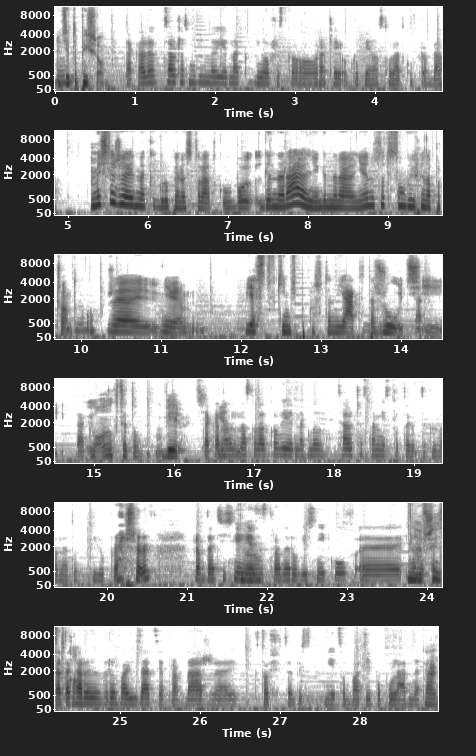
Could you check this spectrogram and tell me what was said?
ludzie to piszą. Tak, ale cały czas mówimy jednak mimo wszystko raczej o grupie nastolatków, prawda? Myślę, że jednak grupie nastolatków, bo generalnie, generalnie, no to to co mówiliśmy na początku, że nie wiem, jest w kimś po prostu ten jad, ta żółć Tak, i, tak. on chce to wylać. Tak, a nie? na, nastolatkowie jednak no, cały czas tam jest to tak, tak zwane to peer pressure, prawda? Ciśnienie No. ze strony rówieśników yy, i jest taka, wszystko. taka ry- rywalizacja, prawda? Że ktoś chce być nieco bardziej popularny. Tak.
